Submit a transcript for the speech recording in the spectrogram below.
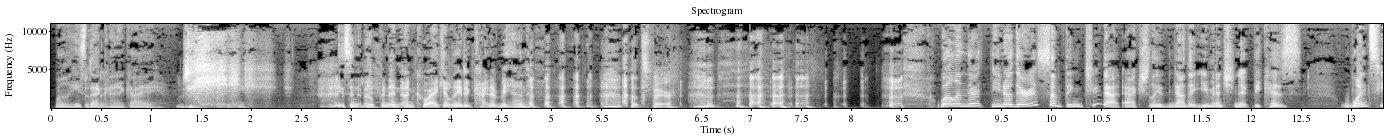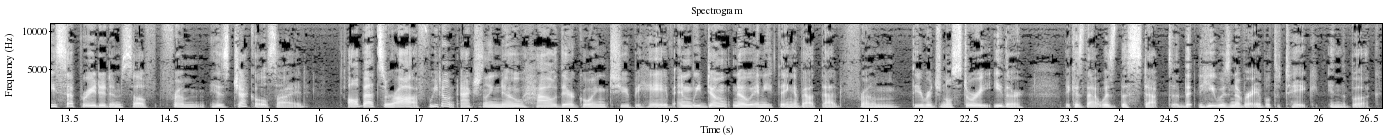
Well, he's that thing. kind of guy. He's an open and uncoagulated kind of man. That's fair. Well, and there, you know, there is something to that actually. Now that you mention it, because once he separated himself from his Jekyll side, all bets are off. We don't actually know how they're going to behave, and we don't know anything about that from the original story either, because that was the step that he was never able to take in the book.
